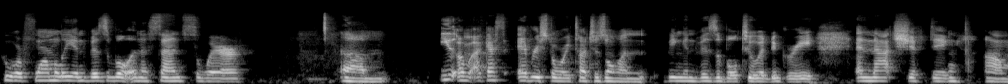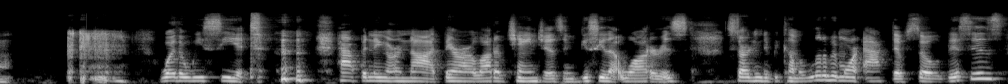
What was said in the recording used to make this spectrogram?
who were formerly invisible in a sense where, um, um, I guess every story touches on being invisible to a degree and not shifting. Um, whether we see it happening or not, there are a lot of changes, and you see that water is starting to become a little bit more active. So, this is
